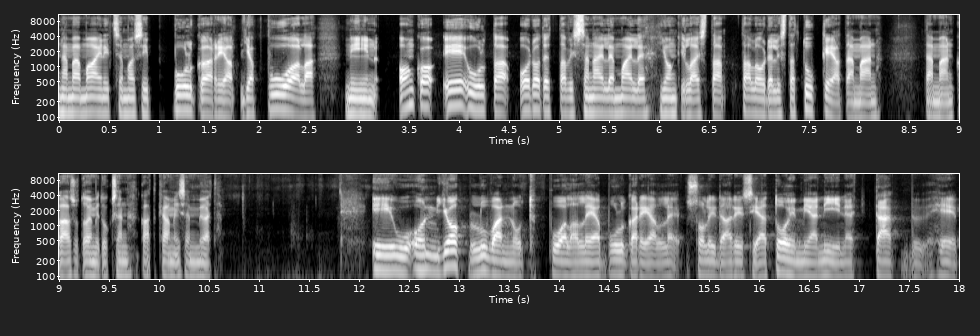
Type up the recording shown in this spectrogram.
Nämä mainitsemasi Bulgaria ja Puola, niin onko EUlta odotettavissa näille maille jonkinlaista taloudellista tukea tämän, tämän kaasutoimituksen katkeamisen myötä? EU on jo luvannut Puolalle ja Bulgarialle solidaarisia toimia niin, että he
